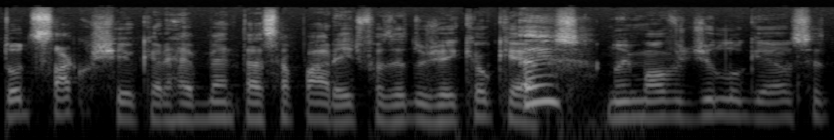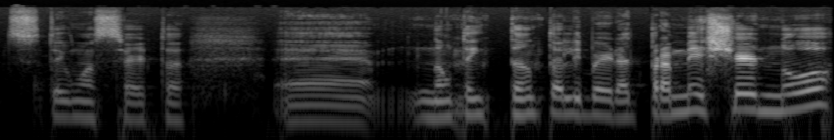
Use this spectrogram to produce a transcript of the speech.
tô de saco cheio, quero arrebentar essa parede, fazer do jeito que eu quero. É. No imóvel de aluguel você você tem uma certa. é, não tem tanta liberdade para mexer no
